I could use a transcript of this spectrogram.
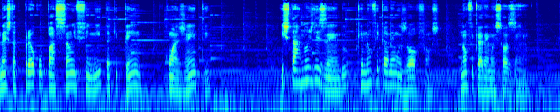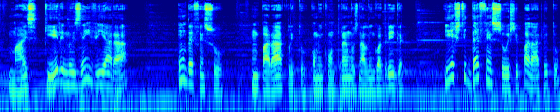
nesta preocupação infinita que tem com a gente, está nos dizendo que não ficaremos órfãos, não ficaremos sozinhos mas que ele nos enviará um defensor, um paráclito, como encontramos na língua grega. E este defensor, este paráclito,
